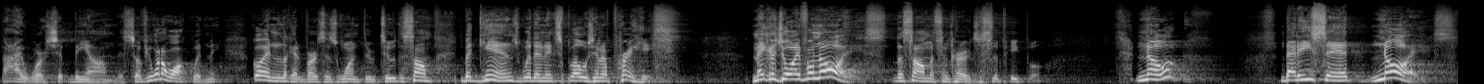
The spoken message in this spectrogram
by worship beyond this. So if you want to walk with me, go ahead and look at verses 1 through 2. The psalm begins with an explosion of praise. Make a joyful noise, the psalmist encourages the people. Note that he said noise,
